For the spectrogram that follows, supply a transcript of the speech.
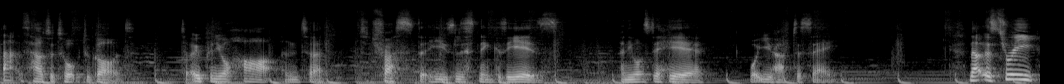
That's how to talk to God, to open your heart and to, to trust that He's listening because He is, and He wants to hear what you have to say. Now, there's three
